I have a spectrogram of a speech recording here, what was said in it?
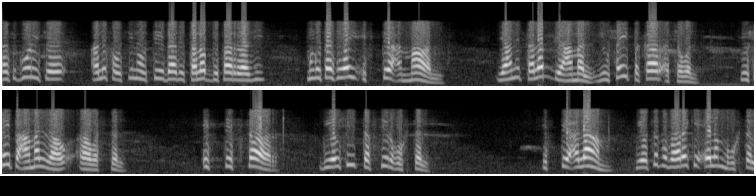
تاسو ګورئ چې الف او سین او تی دا د طلب د پر راځي موږ تاسو وایي استعمال یعنی طلب د عمل یو شی په کار اچول یو شی په عمل راوستل استفسار د یو شی تفسیر غوښتل استعلام یو څه په باره کې علم غوښتل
